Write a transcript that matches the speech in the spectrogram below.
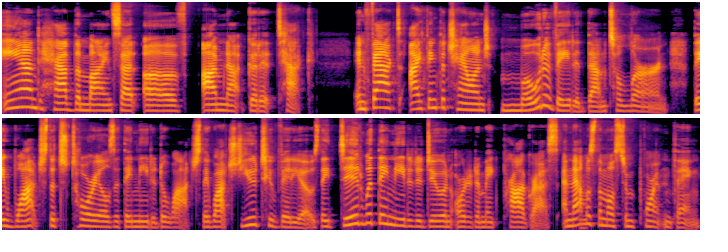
and had the mindset of, I'm not good at tech. In fact, I think the challenge motivated them to learn. They watched the tutorials that they needed to watch, they watched YouTube videos, they did what they needed to do in order to make progress. And that was the most important thing.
